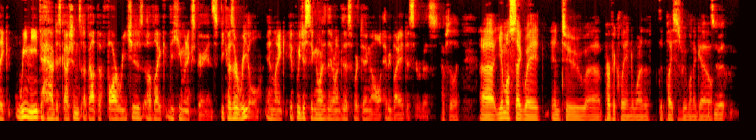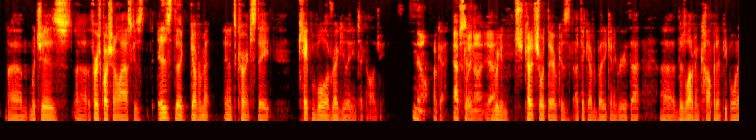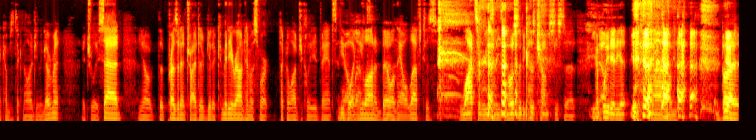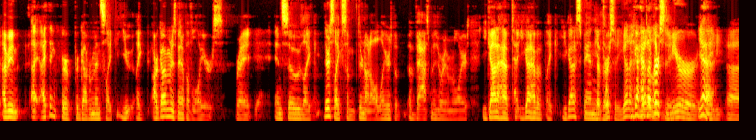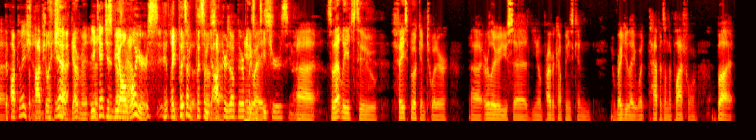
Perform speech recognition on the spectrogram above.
like we need to have discussions about the far reaches of like the human experience because they're real and like if we just ignore that they don't exist we're doing all everybody a disservice Absolutely. Uh, you almost segued into uh, perfectly into one of the, the places we want to go. let's do it um, which is uh, the first question I'll ask is Is the government in its current state capable of regulating technology? no Okay. absolutely Okay. not yeah We can sh- cut it short there because I think everybody can agree with that. Uh, there's a lot of incompetent people when it comes to technology in the government. It's really sad. You know, the president tried to get a committee around him of smart, technologically advanced And people like left. Elon and Bill, Yeah. and they all left because lots of reasons, mostly because Trump's just a You know. complete idiot. Um, yeah, I mean, I, I think for for governments, like you, like our government is made up of lawyers, right? Yeah. And so, like, there's like some, they're not all lawyers, but a vast majority of them are lawyers. You gotta have, te- you gotta have a like, you gotta span the entire- diversity. You gotta, You gotta have like, diversity. mirror Yeah. the, uh, the population, the population Yeah. of government. You can't just be all happen. lawyers. Like, put some put some So sad. doctors up there, put some teachers. You know, Uh, so that leads to Facebook and Twitter. Uh, earlier, you said you know private companies can you know, regulate what happens on their platform, but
